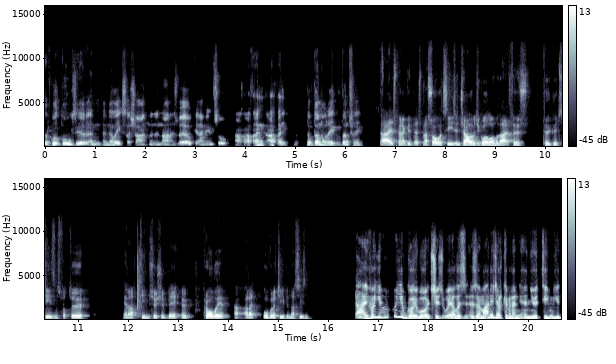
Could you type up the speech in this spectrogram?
they've got goals there, and, and the likes of Shankland and that as well. I mean, so I, I think I think they've done all right. They've done fine. Uh, it's been a good, it's been a solid season. Charlie, would you go along with that? Two two good seasons for two, you know, teams who should be who probably are overachieving this season. Aye, what you what you've got to watch as well is as a manager coming into a new team, you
